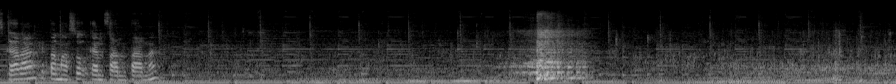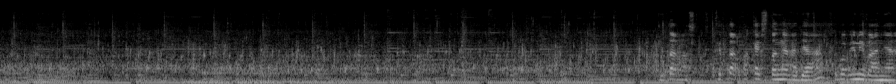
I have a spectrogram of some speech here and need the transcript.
Sekarang kita masukkan santana. Kita mas kita pakai setengah aja sebab ini banyak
